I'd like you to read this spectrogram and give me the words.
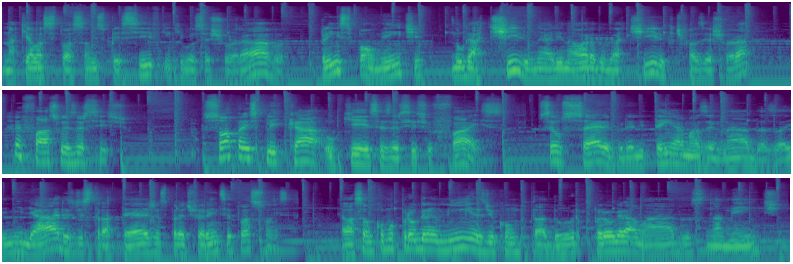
naquela situação específica em que você chorava, principalmente no gatilho, né, ali na hora do gatilho que te fazia chorar, refaça o exercício. Só para explicar o que esse exercício faz, seu cérebro ele tem armazenadas aí milhares de estratégias para diferentes situações. Elas são como programinhas de computador programados na mente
